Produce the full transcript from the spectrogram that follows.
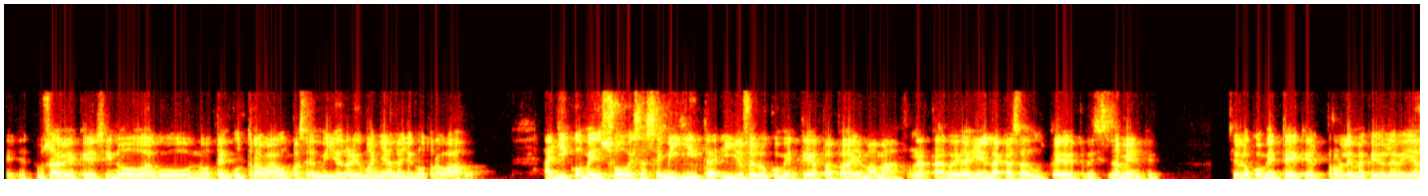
eh, tú sabes, que si no hago, no tengo un trabajo para ser millonario mañana, yo no trabajo. Allí comenzó esa semillita y yo se lo comenté a papá y a mamá una tarde ahí en la casa de ustedes precisamente. Se lo comenté que el problema que yo le veía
